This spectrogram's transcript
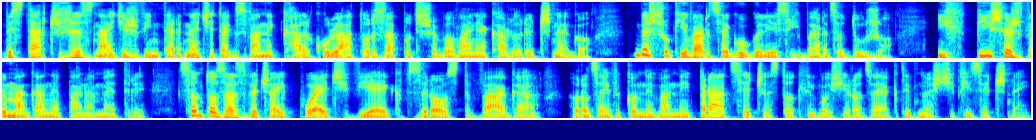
Wystarczy, że znajdziesz w internecie tak zwany kalkulator zapotrzebowania kalorycznego. W wyszukiwarce Google jest ich bardzo dużo. I wpiszesz wymagane parametry. Są to zazwyczaj płeć, wiek, wzrost, waga, rodzaj wykonywanej pracy, częstotliwość i rodzaj aktywności fizycznej.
